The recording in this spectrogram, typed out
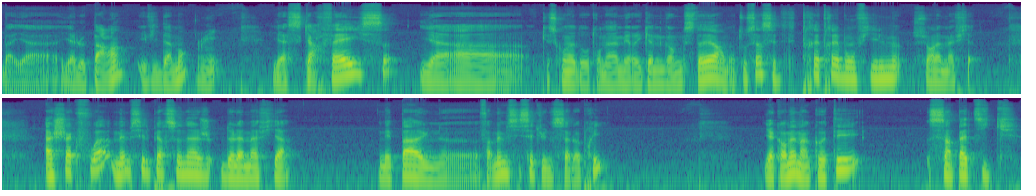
Bah, Il y, a, Le Parrain, évidemment. Oui. Il y a Scarface, il y a. Qu'est-ce qu'on a d'autre? On a American Gangster. Bon, tout ça, c'est des très très bons films sur la mafia. À chaque fois, même si le personnage de la mafia n'est pas une. Enfin, même si c'est une saloperie, il y a quand même un côté sympathique.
